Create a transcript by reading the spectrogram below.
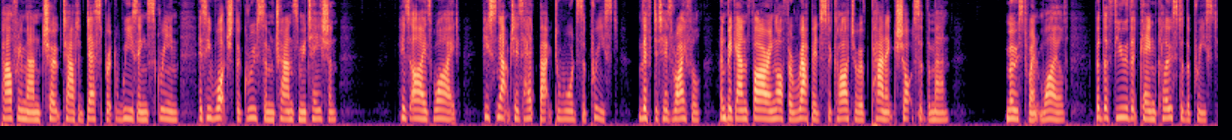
Palfreyman choked out a desperate, wheezing scream as he watched the gruesome transmutation. His eyes wide, he snapped his head back towards the priest, lifted his rifle, and began firing off a rapid staccato of panic shots at the man. Most went wild, but the few that came close to the priest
